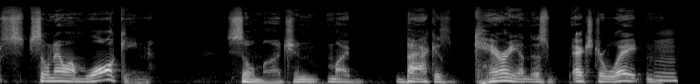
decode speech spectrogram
so now I'm walking so much and my back is carrying this extra weight and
